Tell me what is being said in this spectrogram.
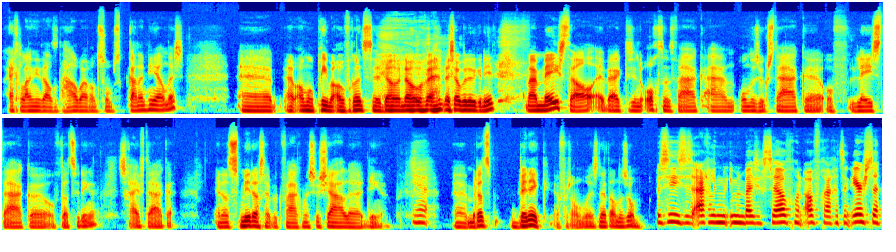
Echt lang niet altijd haalbaar, want soms kan het niet anders. Eh, allemaal prima overigens, eh, no, no, zo bedoel ik het niet. Maar meestal eh, werk ik dus in de ochtend vaak aan onderzoekstaken of leestaken of dat soort dingen, schrijftaken. En dan smiddags heb ik vaak mijn sociale dingen. Ja. Eh, maar dat ben ik. En voor sommigen is het net andersom. Precies, dus eigenlijk moet iemand bij zichzelf gewoon afvragen. Ten eerste,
